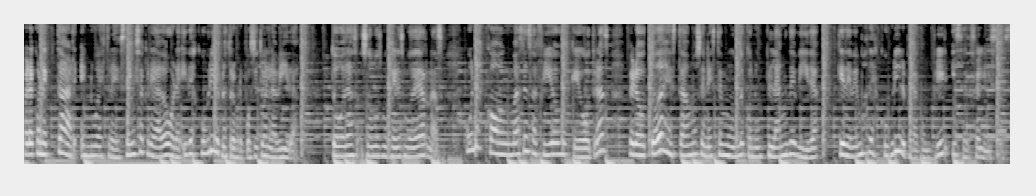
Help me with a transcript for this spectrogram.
para conectar en nuestra esencia creadora y descubrir nuestro propósito en la vida. Todas somos mujeres modernas, unas con más desafíos que otras, pero todas estamos en este mundo con un plan de vida que debemos descubrir para cumplir y ser felices.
